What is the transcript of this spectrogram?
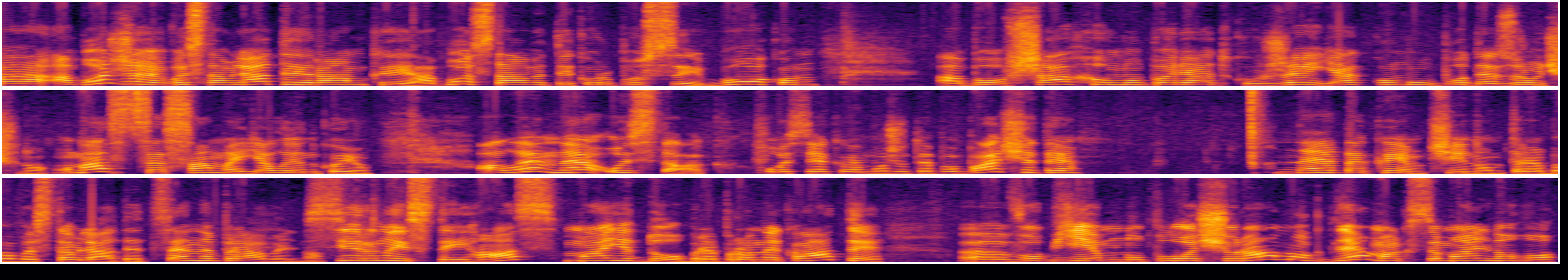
Або ж виставляти рамки, або ставити корпуси боком, або в шаховому порядку, вже як кому буде зручно. У нас це саме ялинкою. Але не ось так. Ось як ви можете побачити, не таким чином треба виставляти. Це неправильно. Сірнистий газ має добре проникати е, в об'ємну площу рамок для максимального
